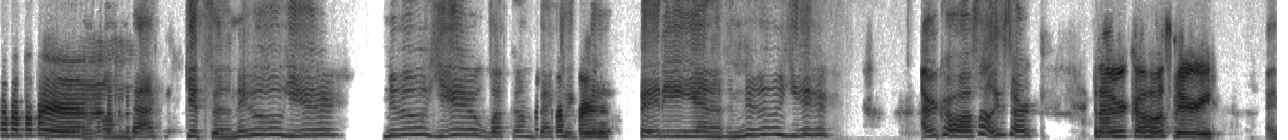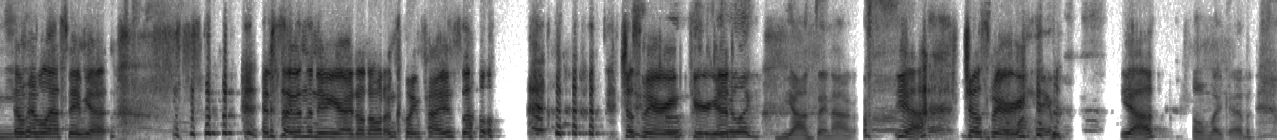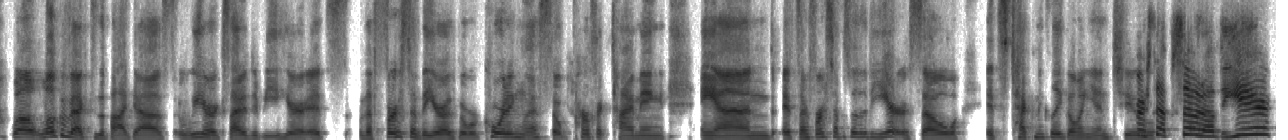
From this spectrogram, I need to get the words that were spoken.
Welcome back. It's a new year. New year. Welcome back to Get Betty in a new year. I'm your co-host, Holly Stark. And I'm your co-host, Mary. And you Don't have a last name yet. I decided in the new year I don't know what I'm going by, so just Mary, period. You're like Beyonce now. Yeah, just Mary. Yeah. Oh my God. Well, welcome back to the podcast. We are excited to be here. It's the first of the year as we're recording this, so perfect timing. And it's our first episode of the year. So it's technically going into. First episode of the year.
